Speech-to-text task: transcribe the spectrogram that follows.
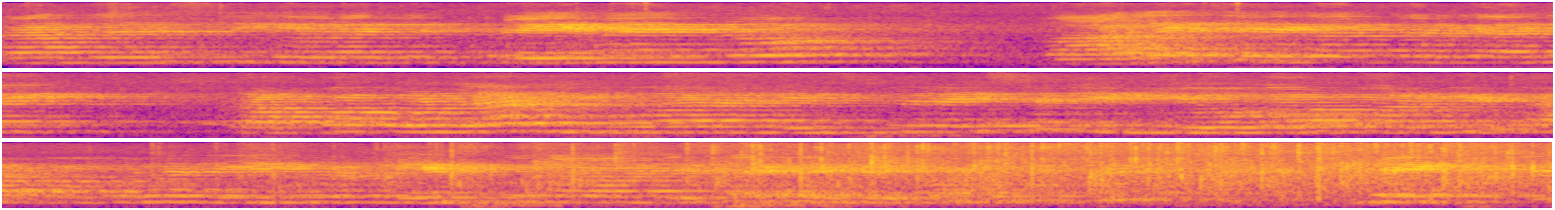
నాకు తెలిసి ఎవరైతే ట్రైన్ అయిందో వాళ్ళే చేయగలుగుతారు కానీ తప్పకుండా you are an inspiration in yoga for me తప్పకుండా నేను కూడా నేర్చుకున్నామని డిసైడ్ నెక్స్ట్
